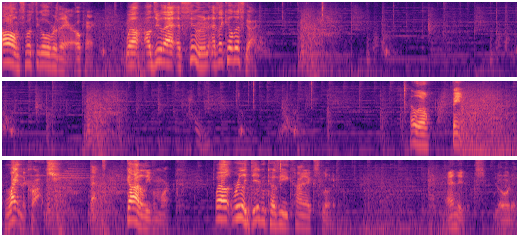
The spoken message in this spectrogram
Oh, I'm supposed to go over there. Okay. Well, I'll do that as soon as I kill this guy. Hello. Bam. Right in the crotch. That's gotta leave a mark. Well, it really didn't because he kind of exploded. And it exploded.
